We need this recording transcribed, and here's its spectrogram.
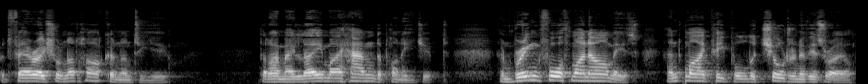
But Pharaoh shall not hearken unto you, that I may lay my hand upon Egypt, and bring forth mine armies, and my people, the children of Israel,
